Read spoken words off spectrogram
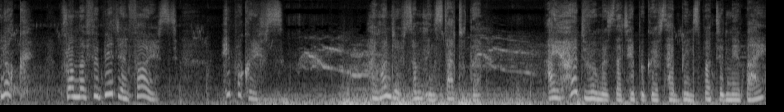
Look, from the Forbidden Forest. Hippogriffs. I wonder if something startled them. I heard rumors that hippogriffs had been spotted nearby.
